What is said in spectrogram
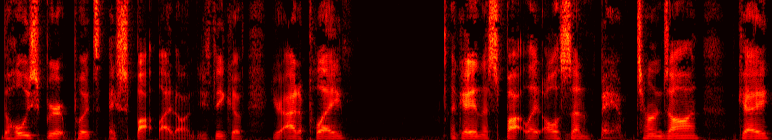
the Holy Spirit puts a spotlight on. You think of you're at a play, okay, and the spotlight all of a sudden, bam, turns on, okay,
